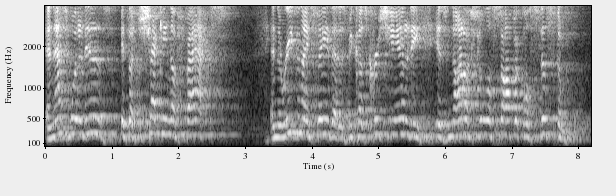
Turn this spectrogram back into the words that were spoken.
And that's what it is it's a checking of facts. And the reason I say that is because Christianity is not a philosophical system,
